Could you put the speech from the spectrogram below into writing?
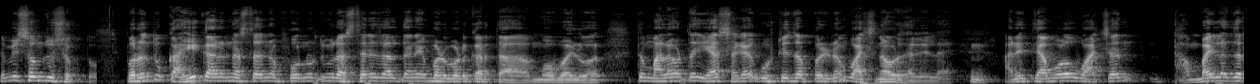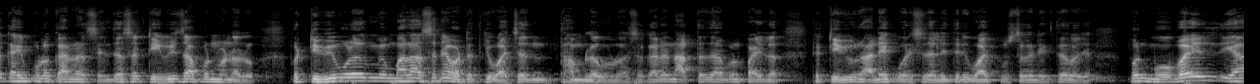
तर मी समजू शकतो. परंतु काही कारण नसताना फोनवर तुम्ही रस्त्याने चालताना बडबड करता मोबाईलवर तर मला वाटतं या सगळ्या गोष्टीचा परिणाम वाचनावर झालेला आहे. आणि त्यामुळं वाचन थांबायला जर काही पुढं कारण असेल जसं टी व्हीचं आपण म्हणालो पण टी व्हीमुळं मला असं नाही वाटत की वाचन थांबलं म्हणून. असं कारण आत्ता जर आपण पाहिलं तर टी व्हीवर अनेक वर्ष झाली तरी वाच पुस्तकं निघतात. वाचन पण मोबाईल या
